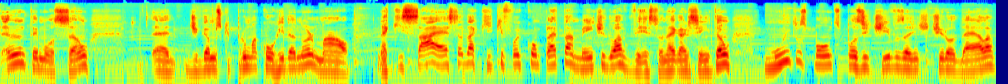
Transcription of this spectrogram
tanta emoção é, digamos que para uma corrida normal, né? Quiçá essa daqui que foi completamente do avesso, né, Garcia? Então, muitos pontos positivos a gente tirou dela,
